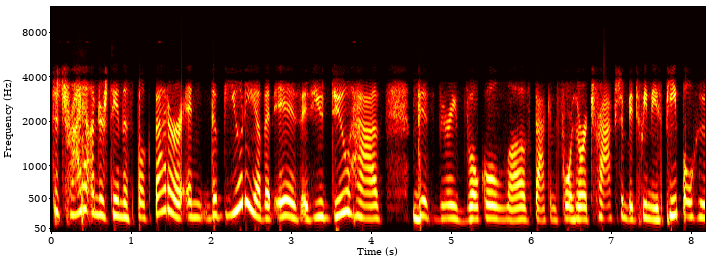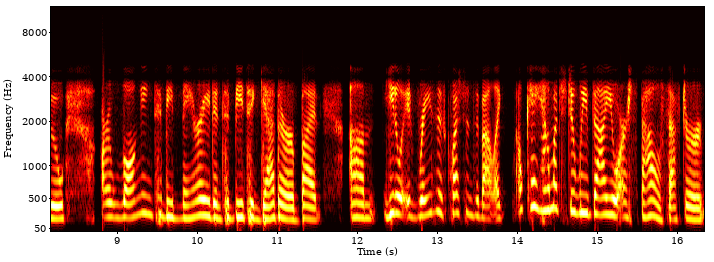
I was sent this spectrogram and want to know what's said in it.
to try to understand this book better. And the beauty of it is, is you do have this very vocal love back and forth or attraction between these people who are longing to be married and to be together. But, um, you know, it raises questions about like, okay, how much do we value our spouse after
